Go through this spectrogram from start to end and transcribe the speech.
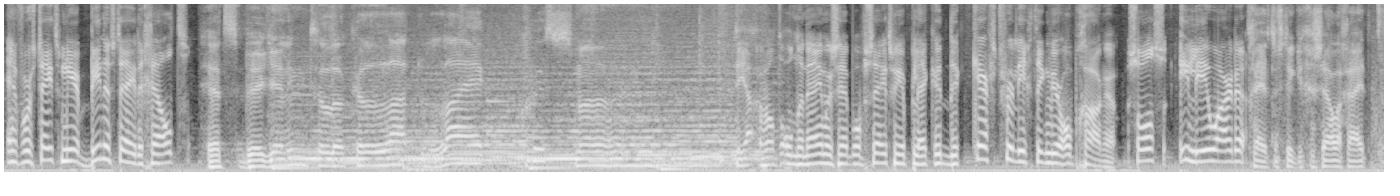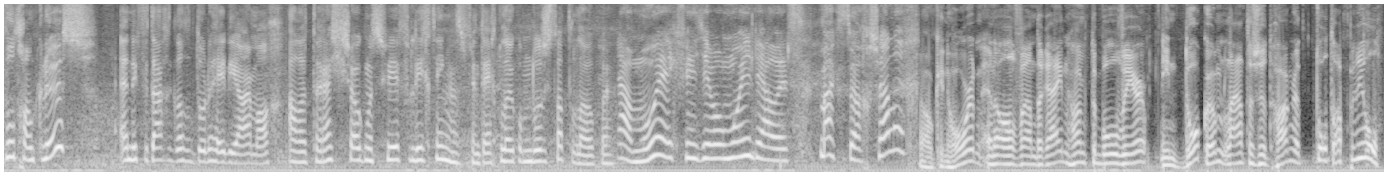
En voor steeds meer binnensteden geldt... It's beginning to look a lot like Christmas. Ja, want ondernemers hebben op steeds meer plekken de kerstverlichting weer opgehangen. Zoals in Leeuwarden. Het geeft een stukje gezelligheid. Het voelt gewoon knus. En ik vind eigenlijk dat het door het hele jaar mag. Alle terrasjes ook met sfeerverlichting. Ik vind het echt leuk om door de stad te lopen. Ja, mooi. Ik vind het wel mooi in het. Maakt het wel gezellig. Ook in Hoorn en Alphen aan de Rijn hangt de bol weer. In Dokkum laten ze het hangen tot april.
